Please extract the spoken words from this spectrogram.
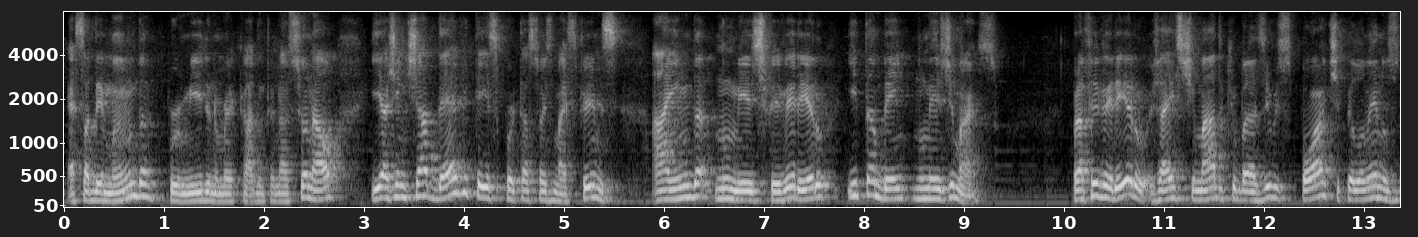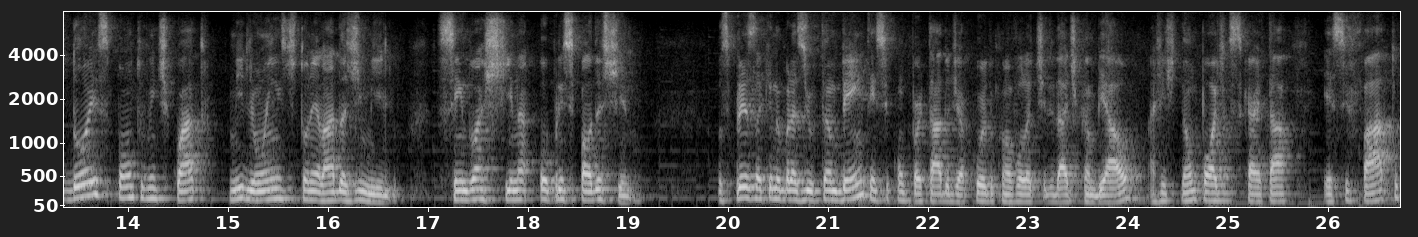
essa demanda por milho no mercado internacional e a gente já deve ter exportações mais firmes ainda no mês de fevereiro e também no mês de março. Para fevereiro, já é estimado que o Brasil exporte pelo menos 2,24 milhões de toneladas de milho sendo a China o principal destino. Os preços aqui no Brasil também têm se comportado de acordo com a volatilidade cambial, a gente não pode descartar esse fato,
